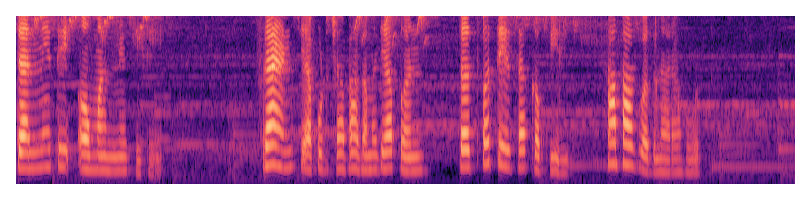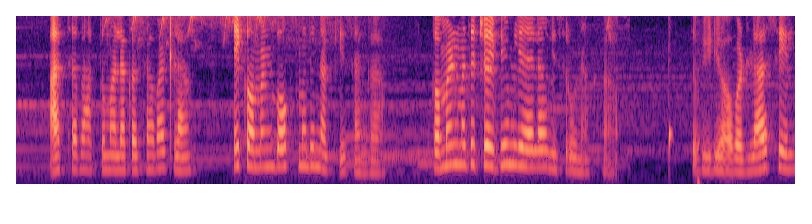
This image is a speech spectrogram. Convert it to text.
त्यांनी ते अमान्य केले. फ्रेंड्स या पुढच्या भागामध्ये आपण तत्वतेचा कपिल हा भाग बघणार आहोत. आजचा भाग तुम्हाला कसा वाटला हे कमेंट बॉक्समध्ये नक्की सांगा. कमेंटमध्ये जय भीम लिहायला विसरू नका. तो व्हिडिओ आवडला असेल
